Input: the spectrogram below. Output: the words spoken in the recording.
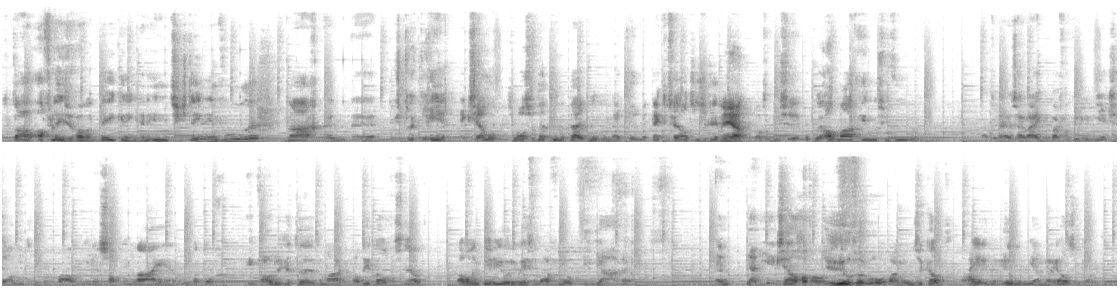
totaal aflezen van een tekening en in het systeem invoeren naar een eh, gestructureerd Excel, zoals we dat toen een tijd noemen, met, met tekstveldjes erin. ja, Wat we moesten, ook weer handmatig in moesten voeren. Eh, zijn wij van kunnen we die Excel niet op een bepaalde manier in SAP inlaaien, om dat toch eenvoudiger te, te maken. Dat heeft al versneld. Allemaal een periode geweest van de afgelopen tien jaar. En ja, die Excel had al heel veel geholpen aan onze kant, maar eigenlijk nog helemaal niet aan Marel's kant.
